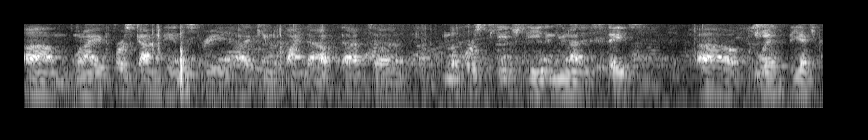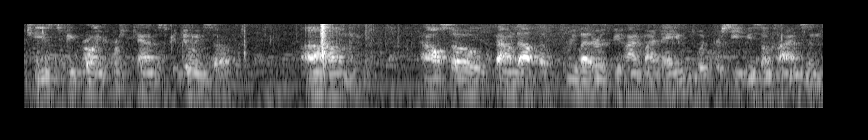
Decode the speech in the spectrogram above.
Um, when I first got into the industry, I came to find out that uh, I'm the first PhD in the United States uh, with the expertise to be growing commercial cannabis to be doing so. Um, I also found out that three letters behind my name would precede me sometimes, and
